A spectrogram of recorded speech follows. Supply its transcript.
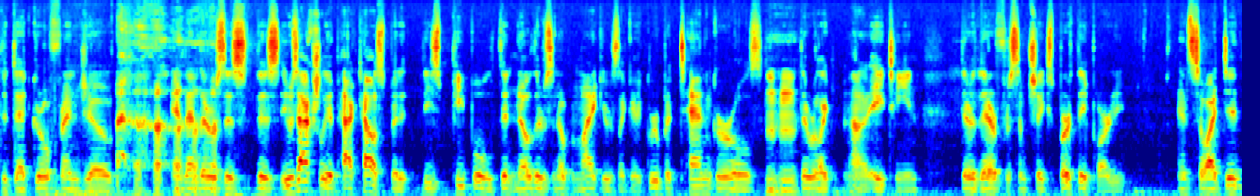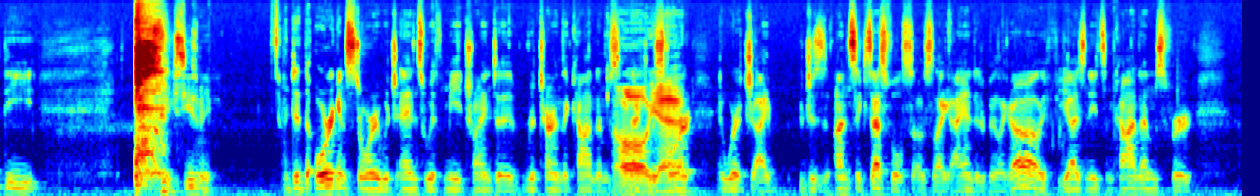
the dead girlfriend joke, and then there was this this. It was actually a packed house, but it, these people didn't know there was an open mic. It was like a group of ten girls. Mhm. They were like know, eighteen. They were there for some chick's birthday party, and so I did the. excuse me. I did the Oregon story, which ends with me trying to return the condoms Oh, back to the yeah. store, and which I which is unsuccessful. So I was like, I ended up being like, oh, if you guys need some condoms for,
